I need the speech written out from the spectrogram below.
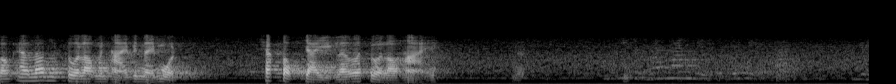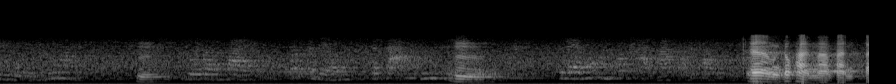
บอกแอลแล้วตัวเรามันหายไปไหนหมด ชักตกใจอีกแล้วว่าตัวเราหายอืมอืมเออมันก็ผ่านมาผ่านไป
